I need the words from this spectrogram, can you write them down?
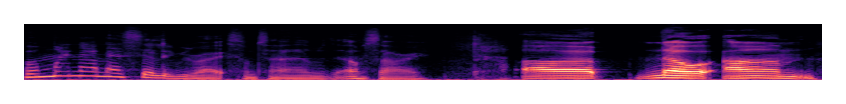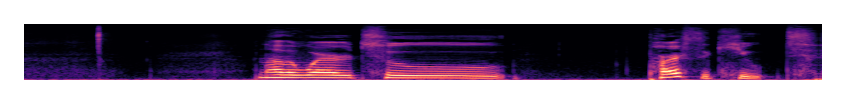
but might not necessarily be right sometimes. I'm sorry. Uh, no, um, another word to persecute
